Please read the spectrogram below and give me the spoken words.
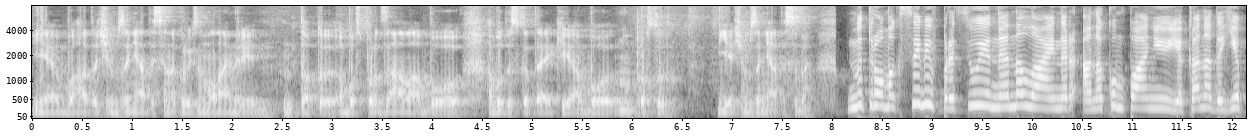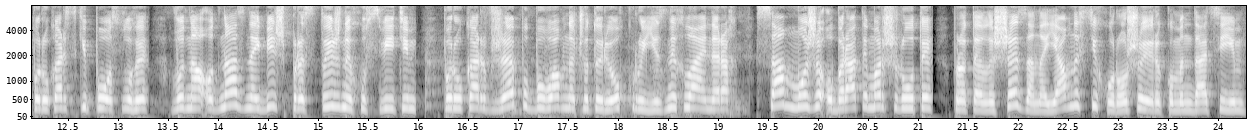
є багато чим зайнятися на круїзному лайнері, тобто або спортзал, або, або дискотеки, або ну просто є чим зайняти себе. Дмитро Максимів працює не на лайнер, а на компанію, яка надає перукарські послуги. Вона одна з найбільш престижних у світі. Перукар вже побував на чотирьох круїзних лайнерах. Сам може обирати маршрути, проте лише за наявності хорошої рекомендації.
